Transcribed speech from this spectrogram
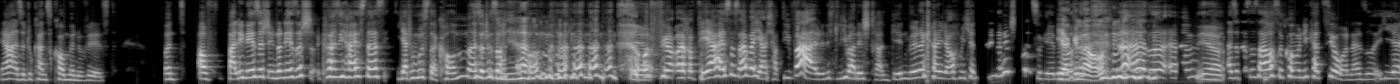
Ja, also du kannst kommen, wenn du willst. Und auf Balinesisch, Indonesisch quasi heißt das, ja, du musst da kommen, also du sollst ja. da kommen. ja. Und für Europäer heißt das aber, ja, ich habe die Wahl. Wenn ich lieber an den Strand gehen will, dann kann ich auch mich entscheiden, an den Strand zu gehen. Ja, genau. Ja, also, ähm, also das ist auch so Kommunikation. Also hier,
